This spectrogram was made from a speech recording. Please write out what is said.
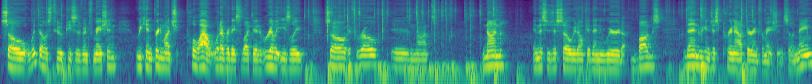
So with those two pieces of information, we can pretty much pull out whatever they selected really easily. So if row is not none, and this is just so we don't get any weird bugs, then we can just print out their information. So name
